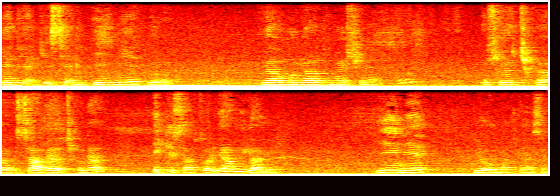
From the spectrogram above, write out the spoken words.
Yeter ki sen iyi niyetli ol. Yağmur yardımı için şeye çıkar, sahraya çıkar, iki saat sonra yağmur yağıyor. İyi niyet ne olmak lazım.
